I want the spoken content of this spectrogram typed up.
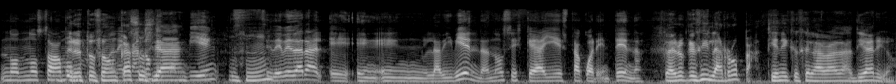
no, estábamos Pero estos son casos ya... también se debe dar eh, en, en la vivienda, ¿no? Si es que hay esta cuarentena. Claro que sí, la ropa tiene que ser lavada a diario.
